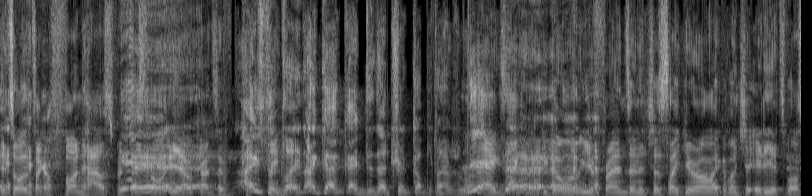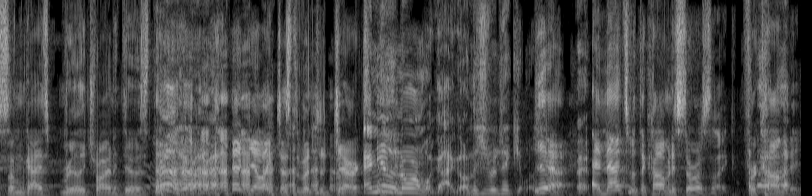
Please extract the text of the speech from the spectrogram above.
it's all it's like a fun house for just all, you know kinds of. I used to like. I, I did that trick a couple times. around. Yeah, exactly. Like you go in with your friends, and it's just like you're all like a bunch of idiots, while some guy's really trying to do his thing, right? and you're like just a bunch of jerks. And you're the normal guy going. This is ridiculous. yeah, and that's what the comedy store was like for comedy.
